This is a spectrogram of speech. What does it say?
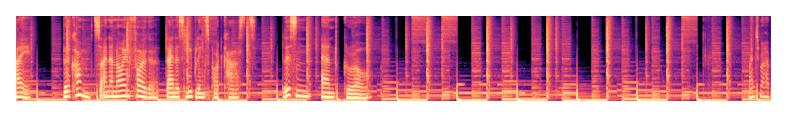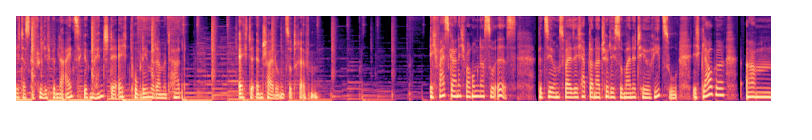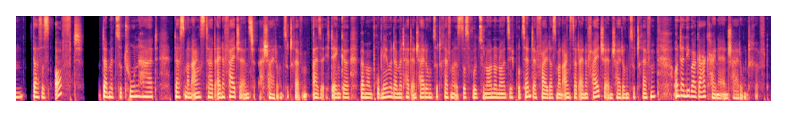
Hi, willkommen zu einer neuen Folge deines Lieblingspodcasts Listen and Grow. Manchmal habe ich das Gefühl, ich bin der einzige Mensch, der echt Probleme damit hat, echte Entscheidungen zu treffen. Ich weiß gar nicht, warum das so ist. Beziehungsweise ich habe da natürlich so meine Theorie zu. Ich glaube, ähm, dass es oft damit zu tun hat, dass man Angst hat, eine falsche Entscheidung zu treffen. Also ich denke, wenn man Probleme damit hat, Entscheidungen zu treffen, ist das wohl zu 99 Prozent der Fall, dass man Angst hat, eine falsche Entscheidung zu treffen und dann lieber gar keine Entscheidung trifft.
